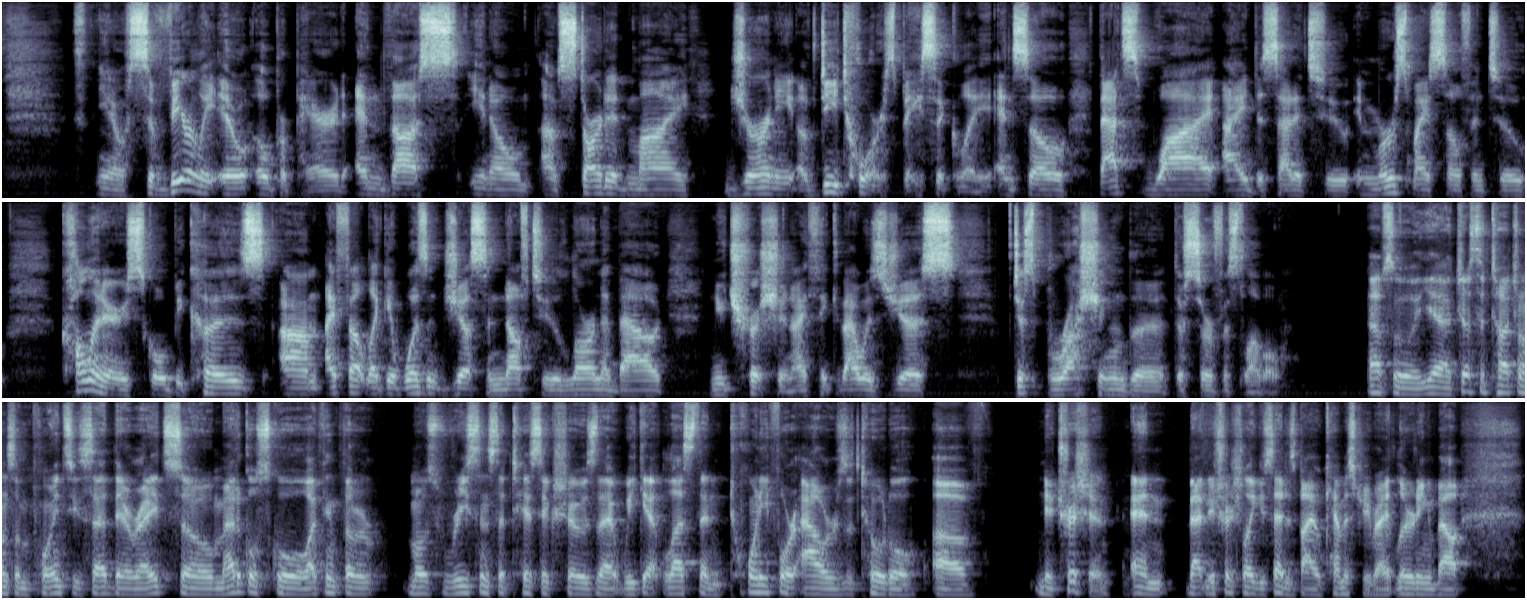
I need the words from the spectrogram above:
you know severely ill, ill prepared and thus you know uh, started my journey of detours basically. And so that's why i decided to immerse myself into culinary school because um, i felt like it wasn't just enough to learn about nutrition. I think that was just just brushing the the surface level. Absolutely. Yeah just to touch on some points you said there right? So medical school i think the most recent statistic shows that we get less than 24 hours a total of nutrition. And that nutrition, like you said, is biochemistry, right? Learning about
